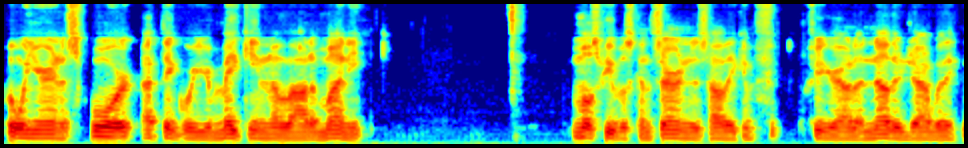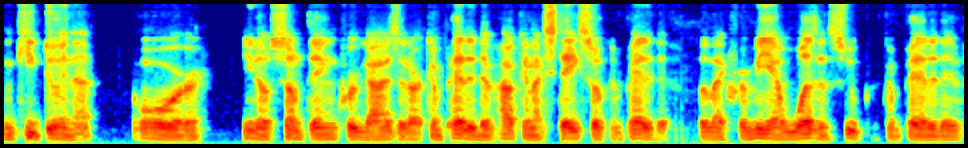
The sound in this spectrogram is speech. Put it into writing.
But when you're in a sport, I think where you're making a lot of money, most people's concern is how they can f- figure out another job where they can keep doing that, or you know something for guys that are competitive. How can I stay so competitive? But like for me, I wasn't super competitive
